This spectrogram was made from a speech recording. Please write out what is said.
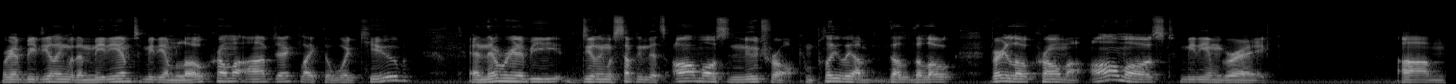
we're going to be dealing with a medium to medium low chroma object like the wood cube. And then we're going to be dealing with something that's almost neutral, completely the, the low, very low chroma, almost medium gray. Um,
